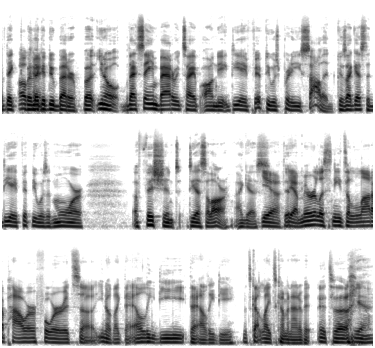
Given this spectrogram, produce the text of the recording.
but they but they could do better. But you know that same battery type on the D850 was pretty solid because I guess the D850 was a more efficient DSLR, I guess. Yeah, The- yeah. Mirrorless needs a lot of power for its, uh, you know, like the LED. The LED, it's got lights coming out of it. It's a Yeah.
